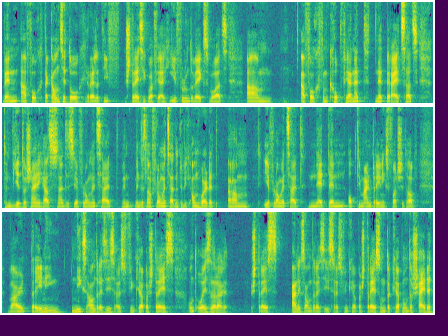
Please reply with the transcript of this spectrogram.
Wenn einfach der ganze Tag relativ stressig war für euch, ihr viel unterwegs wart, ähm, einfach vom Kopf her nicht, nicht bereit seid, dann wird wahrscheinlich auch so sein, dass ihr auf lange Zeit, wenn, wenn das auf lange Zeit natürlich anhaltet, ähm, ich auf lange Zeit nicht den optimalen Trainingsfortschritt habe, weil Training nichts anderes ist als für den Körper Stress und äußerer Stress auch nichts anderes ist als für den Körper Stress und der Körper unterscheidet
